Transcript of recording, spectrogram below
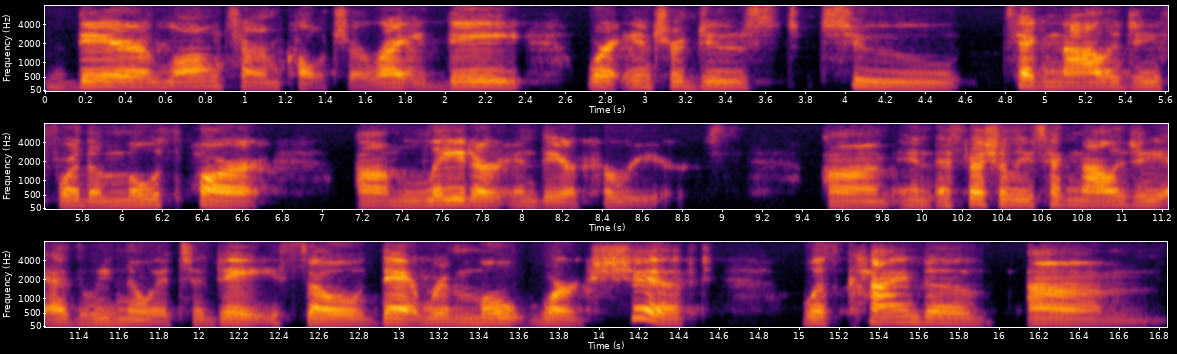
their long-term culture, right? They were introduced to technology for the most part um, later in their careers. Um, and especially technology as we know it today. So that remote work shift was kind of um,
